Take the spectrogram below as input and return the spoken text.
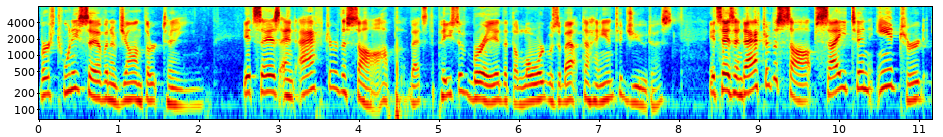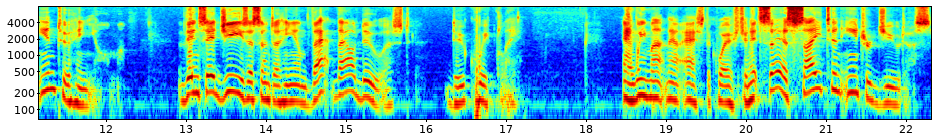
Verse 27 of John 13. It says, And after the sop, that's the piece of bread that the Lord was about to hand to Judas, it says, And after the sop, Satan entered into him. Then said Jesus unto him, That thou doest, do quickly. And we might now ask the question it says, Satan entered Judas.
